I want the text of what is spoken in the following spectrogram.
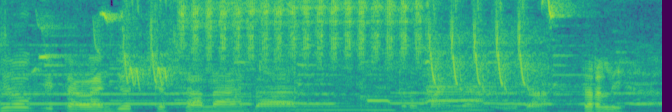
Yuk kita lanjut ke sana dan rumahnya udah terlihat.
